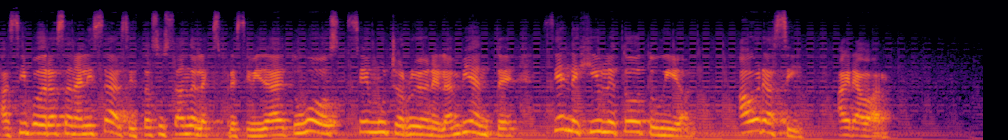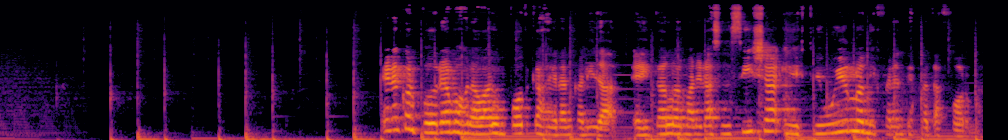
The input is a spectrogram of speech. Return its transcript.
Así podrás analizar si estás usando la expresividad de tu voz, si hay mucho ruido en el ambiente, si es legible todo tu guion. Ahora sí, a grabar. En Anchor podríamos grabar un podcast de gran calidad, editarlo de manera sencilla y distribuirlo en diferentes plataformas.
